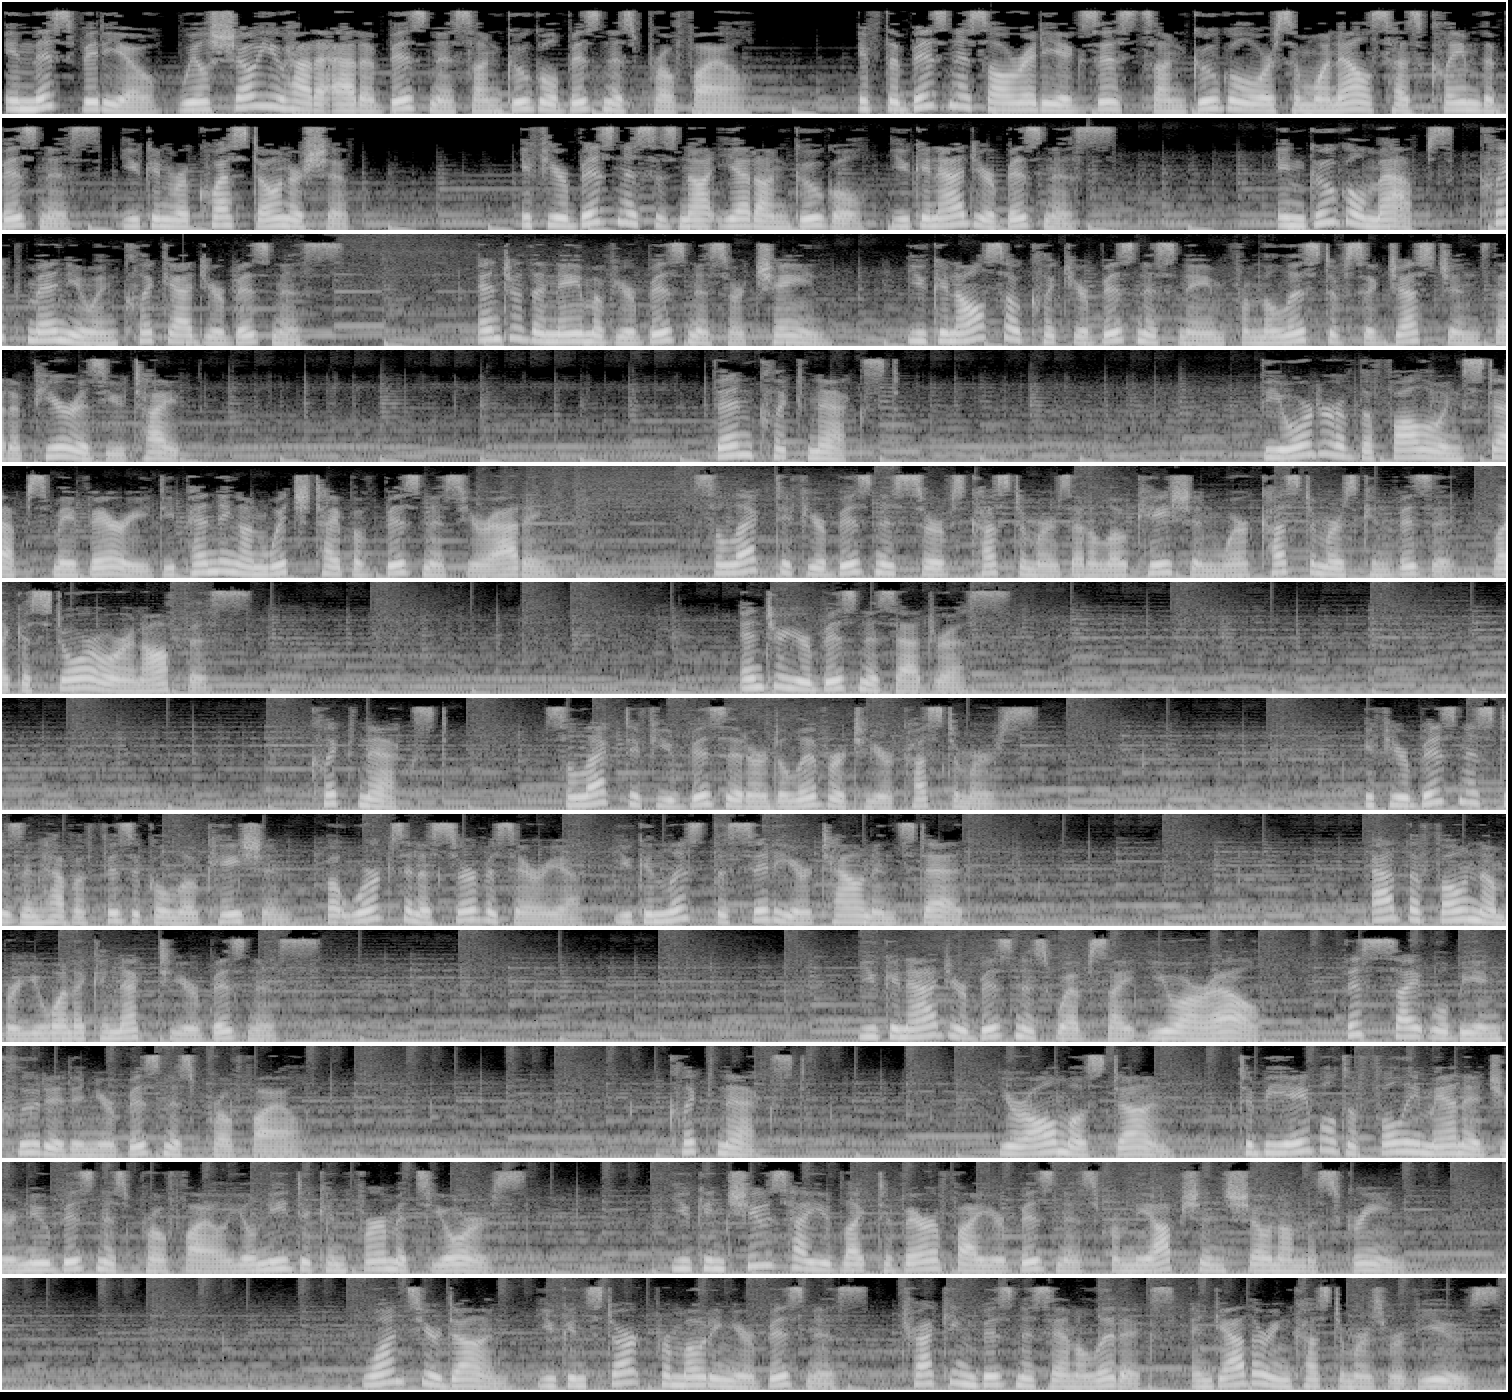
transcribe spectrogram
In this video, we'll show you how to add a business on Google Business Profile. If the business already exists on Google or someone else has claimed the business, you can request ownership. If your business is not yet on Google, you can add your business. In Google Maps, click Menu and click Add Your Business. Enter the name of your business or chain. You can also click your business name from the list of suggestions that appear as you type. Then click Next. The order of the following steps may vary depending on which type of business you're adding. Select if your business serves customers at a location where customers can visit, like a store or an office. Enter your business address. Click Next. Select if you visit or deliver to your customers. If your business doesn't have a physical location, but works in a service area, you can list the city or town instead. Add the phone number you want to connect to your business. You can add your business website URL. This site will be included in your business profile. Click Next. You're almost done. To be able to fully manage your new business profile you'll need to confirm it's yours. You can choose how you'd like to verify your business from the options shown on the screen. Once you're done, you can start promoting your business, tracking business analytics, and gathering customers' reviews.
